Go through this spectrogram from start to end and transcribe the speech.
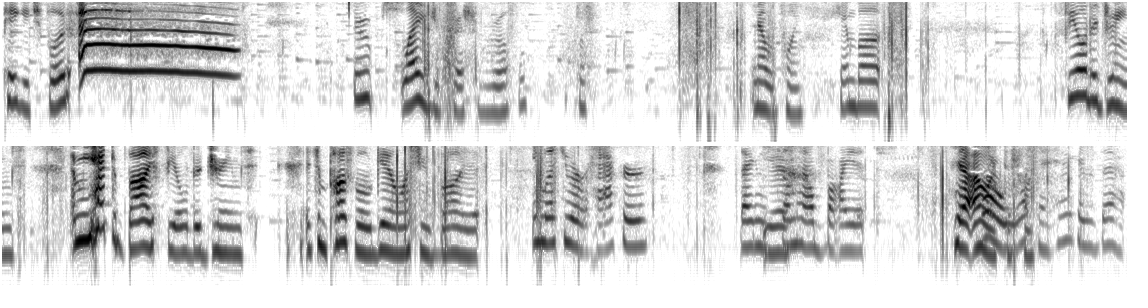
pig explode? Ah! Oops. Why did you press ruffle? Now we're playing sandbox. Field of Dreams. I mean, you have to buy Field of Dreams. It's impossible to get unless you buy it. Unless you're a hacker that can Yeah. somehow buy it. Yeah, I oh, like this what one. the heck is that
